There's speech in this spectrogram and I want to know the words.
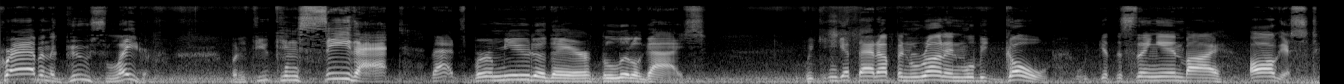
crab and the goose later. But if you can see that, that's Bermuda there, the little guys. we can get that up and running, we'll be gold. we get this thing in by August.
